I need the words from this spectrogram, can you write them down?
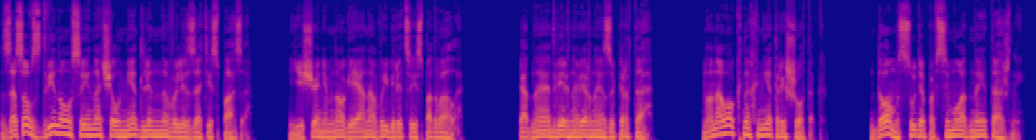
Засов сдвинулся и начал медленно вылезать из паза. Еще немного, и она выберется из подвала. Входная дверь, наверное, заперта, но на окнах нет решеток. Дом, судя по всему, одноэтажный.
